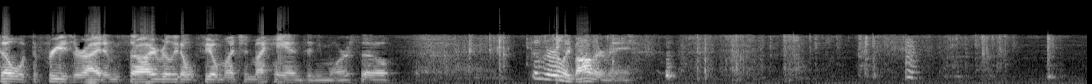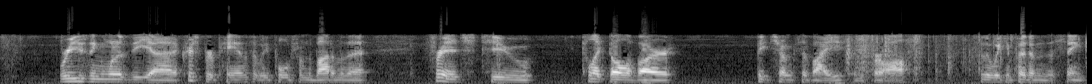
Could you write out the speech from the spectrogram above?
dealt with the freezer items, so I really don't feel much in my hands anymore, so it doesn't really bother me. We're using one of the uh, crisper pans that we pulled from the bottom of the fridge to collect all of our big chunks of ice and frost so that we can put them in the sink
